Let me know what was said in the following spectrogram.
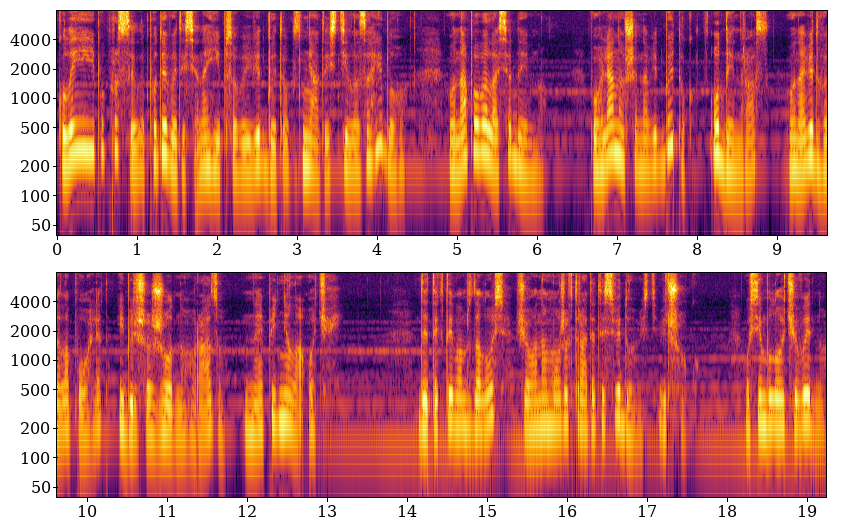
Коли її попросили подивитися на гіпсовий відбиток, знятий з тіла загиблого, вона повелася дивно. Поглянувши на відбиток один раз, вона відвела погляд і більше жодного разу не підняла очей. Детективам здалося, що вона може втратити свідомість від шоку. Усім було очевидно,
